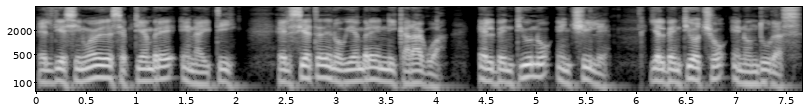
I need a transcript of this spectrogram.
el 19 de septiembre en Haití, el 7 de noviembre en Nicaragua, el 21 en Chile y el 28 en Honduras,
